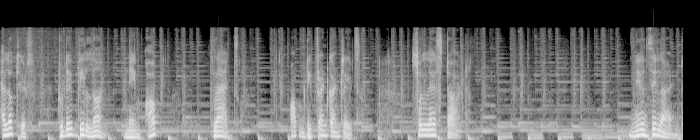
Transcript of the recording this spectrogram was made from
Hello kids, today we learn name of flags of different countries. So let's start. New Zealand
